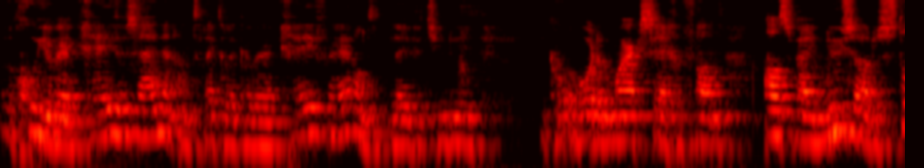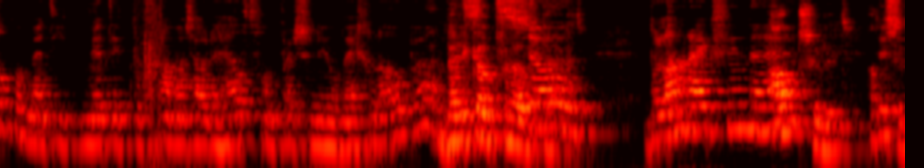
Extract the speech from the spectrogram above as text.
Een goede werkgever zijn, een aantrekkelijke werkgever, hè? want het levert jullie ik hoorde Mark zeggen van, als wij nu zouden stoppen met, die, met dit programma, zou de helft van het personeel weglopen. Omdat ben ik ook van zo belangrijk vinden. Hè? Absoluut, dus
